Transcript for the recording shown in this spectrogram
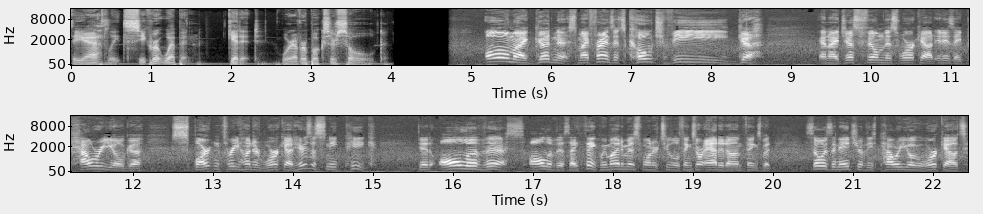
The athlete's secret weapon. Get it wherever books are sold. Oh my goodness, my friends, it's Coach Vigue. And I just filmed this workout. It is a power yoga Spartan 300 workout. Here's a sneak peek. Did all of this, all of this. I think we might have missed one or two little things or added on things, but so is the nature of these power yoga workouts.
